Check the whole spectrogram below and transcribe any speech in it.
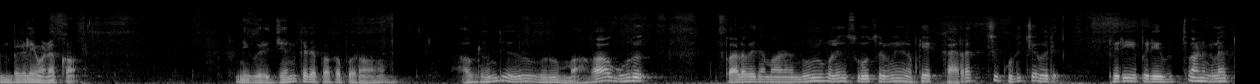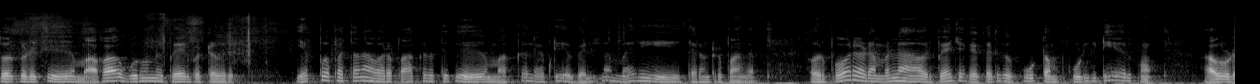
நண்பர்களே வணக்கம். இன்றைக்கி ஒரு ஜென் கதை பார்க்க போகிறோம் அவர் வந்து ஒரு மகா குரு. பலவிதமான நூல்களையும் சூத்திரங்களையும் அப்படியே கரைச்சி குடித்தவர் பெரிய பெரிய வித்வான்களையும் தோற்கடித்து மகா குருன்னு பெயர் பெற்றவர். எப்போ பார்த்தாலும் அவரை பார்க்குறதுக்கு மக்கள் அப்படியே வெள்ளம் மாதிரி திரண்டிருப்பாங்க. அவர் போகிற இடமெல்லாம் அவர் பேச்சை கேட்கறதுக்கு கூட்டம் கூடிக்கிட்டே இருக்கும். அவரோட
